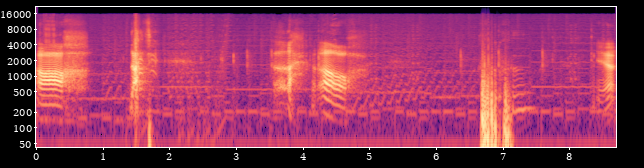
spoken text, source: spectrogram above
Ah. That Oh. yeah.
